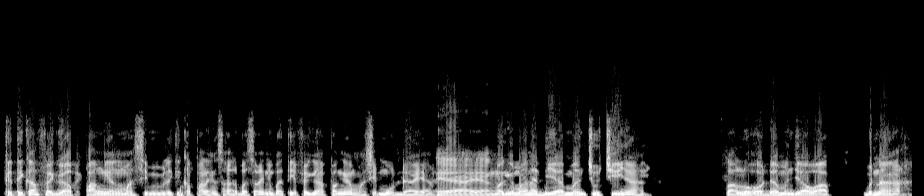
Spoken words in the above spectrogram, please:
ketika Vegapunk yang masih memiliki kepala yang sangat besar ini berarti Vegapunk yang masih muda ya, Iya, yang bagaimana dia mencucinya? Lalu Oda menjawab, benar.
